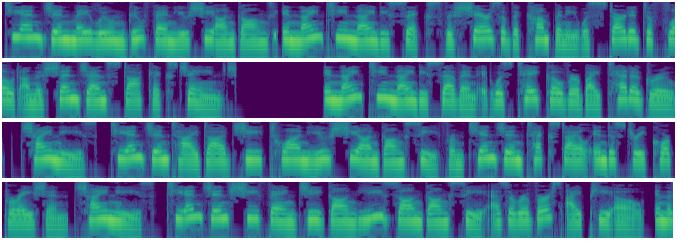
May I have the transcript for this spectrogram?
Tianjin Meilun Gufenyu Xiangong in 1996 the shares of the company was started to float on the Shenzhen Stock Exchange. In 1997 it was takeover by TEDA Group Chinese, Tianjintai Da Ji Tuan Yu Xiangongxi from Tianjin Textile Industry Corporation Chinese, Tianjin Shifang Ji Gong Yi Zonggongxi as a reverse IPO. In the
